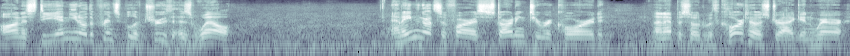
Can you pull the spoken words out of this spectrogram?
honesty and, you know, the principle of truth as well. And I even got so far as starting to record an episode with Clortos Dragon where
